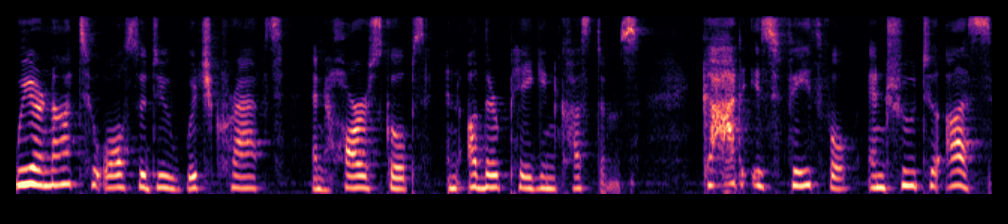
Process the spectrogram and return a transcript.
We are not to also do witchcraft and horoscopes and other pagan customs. God is faithful and true to us,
